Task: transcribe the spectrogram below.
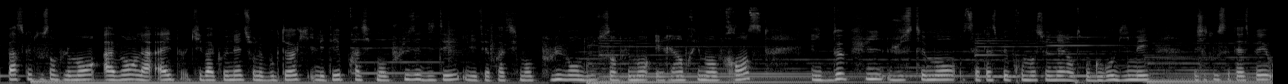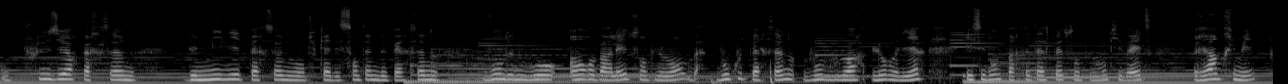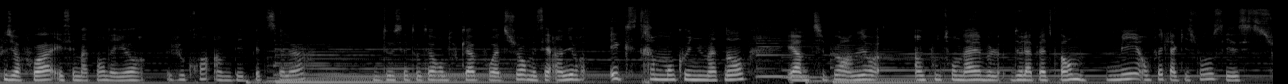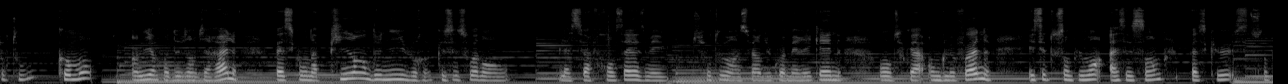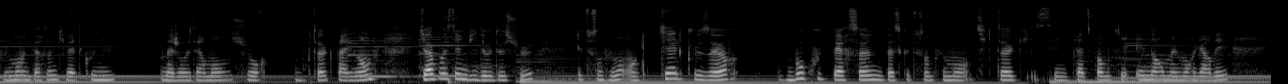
parce que tout simplement avant la hype qu'il va connaître sur le BookTok, il était pratiquement plus édité, il était pratiquement plus vendu tout simplement et réimprimé en France. Et depuis justement cet aspect promotionnel entre gros guillemets, mais surtout cet aspect où plusieurs personnes, des milliers de personnes ou en tout cas des centaines de personnes vont de nouveau en reparler tout simplement, bah, beaucoup de personnes vont vouloir le relire. Et c'est donc par cet aspect tout simplement qui va être réimprimé plusieurs fois. Et c'est maintenant d'ailleurs je crois un des best-sellers de cet auteur en tout cas pour être sûr, mais c'est un livre extrêmement connu maintenant et un petit peu un livre incontournable de la plateforme. Mais en fait la question c'est surtout comment un livre devient viral parce qu'on a plein de livres, que ce soit dans la sphère française, mais surtout dans la sphère du coup américaine ou en tout cas anglophone. Et c'est tout simplement assez simple parce que c'est tout simplement une personne qui va être connue majoritairement sur BookTok par exemple, qui va poster une vidéo dessus et tout simplement en quelques heures beaucoup de personnes parce que tout simplement TikTok c'est une plateforme qui est énormément regardée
